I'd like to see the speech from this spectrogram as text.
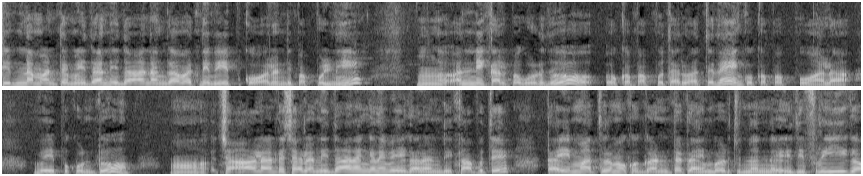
చిన్న మంట మీద నిదానంగా వాటిని వేపుకోవాలండి పప్పుల్ని. అన్నీ కలపకూడదు. ఒక పప్పు తర్వాతనే ఇంకొక పప్పు అలా వేపుకుంటూ చాలా అంటే చాలా నిదానంగానే వేగాలండి. కాకపోతే టైం మాత్రం ఒక గంట టైం పడుతుందండి. ఇది ఫ్రీగా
